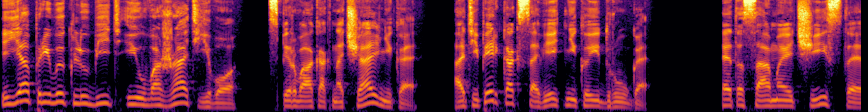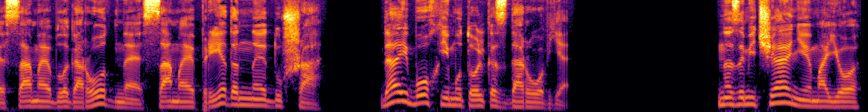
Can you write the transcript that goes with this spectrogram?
и я привык любить и уважать его, сперва как начальника, а теперь как советника и друга. Это самая чистая, самая благородная, самая преданная душа, Дай Бог ему только здоровья. На замечание мое,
